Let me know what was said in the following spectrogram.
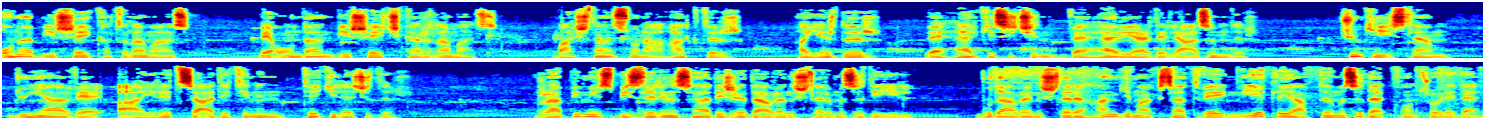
Ona bir şey katılamaz ve ondan bir şey çıkarılamaz. Baştan sona haktır, hayırdır ve herkes için ve her yerde lazımdır. Çünkü İslam, dünya ve ahiret saadetinin tek ilacıdır. Rabbimiz bizlerin sadece davranışlarımızı değil, bu davranışları hangi maksat ve niyetle yaptığımızı da kontrol eder.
